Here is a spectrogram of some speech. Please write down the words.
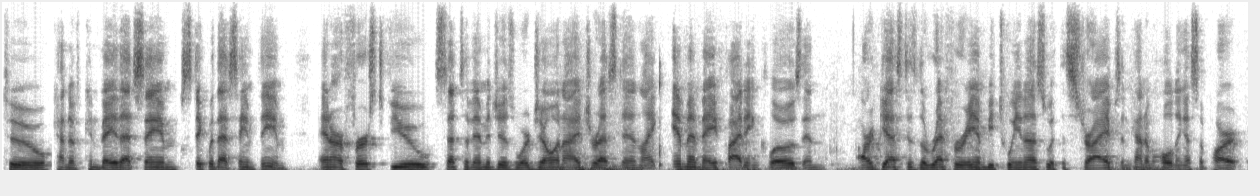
to kind of convey that same, stick with that same theme? And our first few sets of images were Joe and I dressed in like MMA fighting clothes, and our guest is the referee in between us with the stripes and kind of holding us apart.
